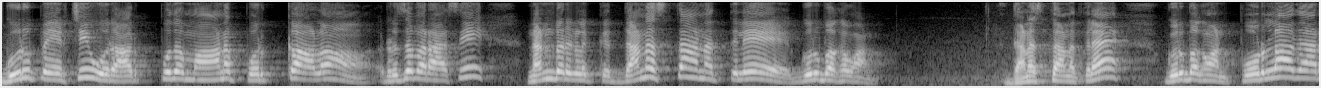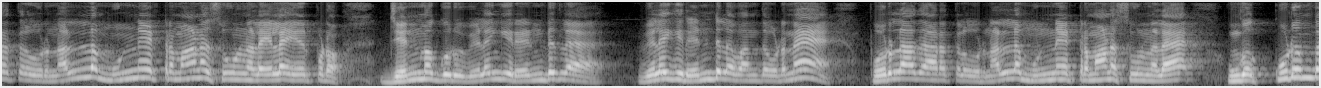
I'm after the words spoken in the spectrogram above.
குரு பெயர்ச்சி ஒரு அற்புதமான பொற்காலம் ரிசவராசி நண்பர்களுக்கு தனஸ்தானத்திலே குரு பகவான். தனஸ்தானத்தில் குரு பகவான் பொருளாதாரத்தில் ஒரு நல்ல முன்னேற்றமான சூழ்நிலையெல்லாம் ஏற்படும். ஜென்ம குரு விளங்கி ரெண்டில் விலகி ரெண்டில் வந்த உடனே பொருளாதாரத்தில் ஒரு நல்ல முன்னேற்றமான சூழ்நிலை உங்கள் குடும்ப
